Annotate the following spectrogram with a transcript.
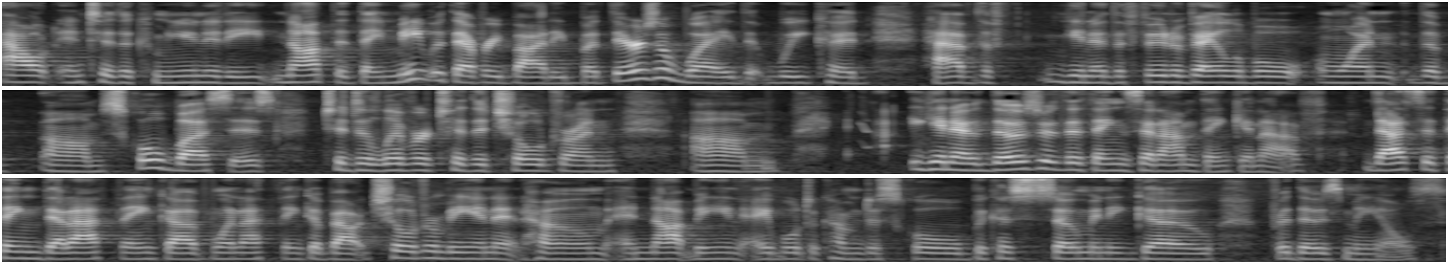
out into the community. Not that they meet with everybody, but there's a way that we could have the you know the food available on the um, school buses to deliver to the children. Um, you know, those are the things that I'm thinking of. that's the thing that I think of when I think about children being at home and not being able to come to school because so many go for those meals.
